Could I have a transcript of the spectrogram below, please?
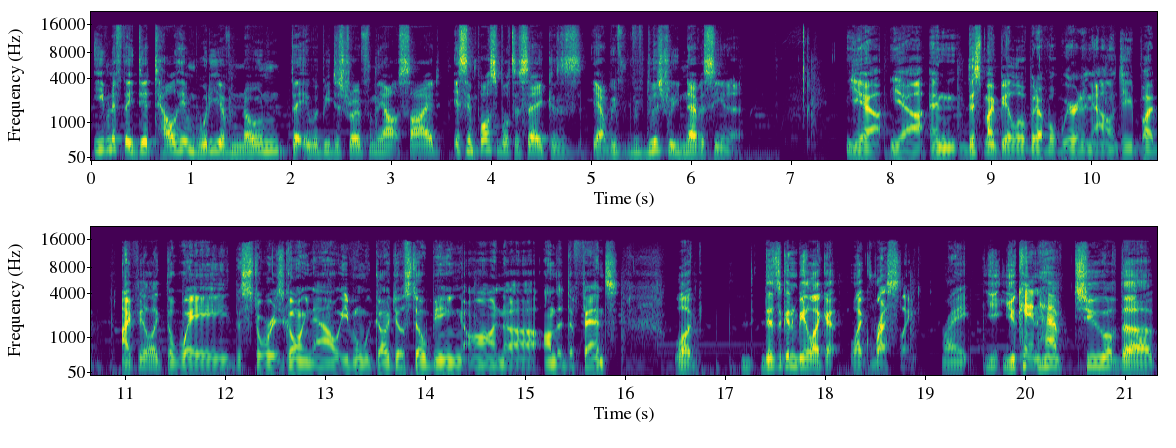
even if they did tell him, would he have known that it would be destroyed from the outside? It's impossible to say because yeah, we've we've literally never seen it. Yeah, yeah, and this might be a little bit of a weird analogy, but I feel like the way the story is going now, even with Gojo still being on uh, on the defense, look, this is going to be like a like wrestling, right? You, you can't have two of the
